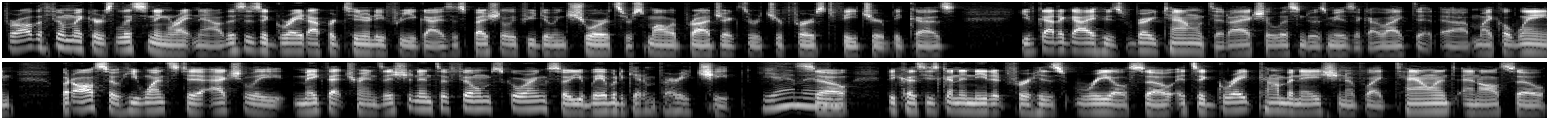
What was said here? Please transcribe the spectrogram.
for all the filmmakers listening right now, this is a great opportunity for you guys, especially if you're doing shorts or smaller projects or it's your first feature, because you've got a guy who's very talented. I actually listened to his music. I liked it, uh, Michael Wayne. But also, he wants to actually make that transition into film scoring, so you'll be able to get him very cheap. Yeah, man. So because he's going to need it for his reel, so it's a great combination of like talent and also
